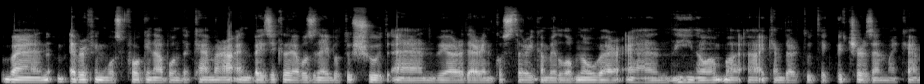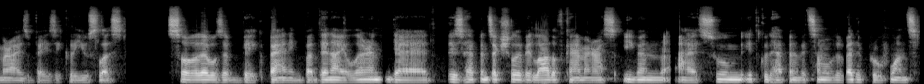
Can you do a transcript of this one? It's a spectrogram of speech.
when everything was fogging up on the camera and basically I wasn't able to shoot and we are there in Costa Rica middle of nowhere and you know I came there to take pictures and my camera is basically useless so that was a big panic. But then I learned that this happens actually with a lot of cameras. Even I assume it could happen with some of the weatherproof ones.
